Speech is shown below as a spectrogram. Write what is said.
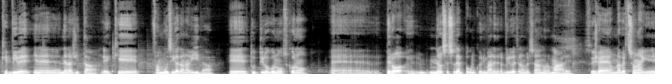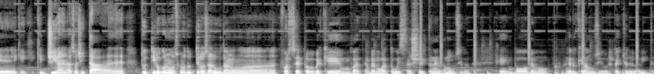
che vive eh, nella città e che fa musica da una vita e tutti lo conoscono, eh, però eh, nello stesso tempo comunque rimane tra virgolette una persona normale, Sì. cioè una persona che, che- che gira nella sua città, eh, tutti lo conoscono, tutti lo salutano. eh, Forse è proprio perché abbiamo fatto questa scelta nella musica, che un po' abbiamo. anche perché la musica è lo specchio della vita.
